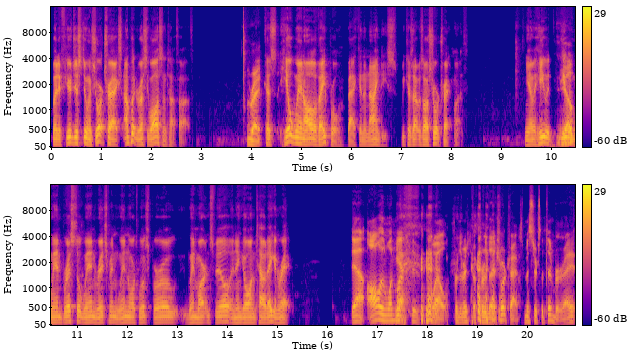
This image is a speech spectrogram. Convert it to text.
But if you're just doing short tracks, I'm putting Rusty Wallace in the top five Right. because he'll win all of April back in the '90s because that was all short track month. You know, he would he Yep. would win Bristol, win Richmond, win North Wilkesboro, win Martinsville, and then go on to Talladega and wreck. Yeah, all in one Yeah. month too. well, for the for the short tracks, Mr. September, right?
